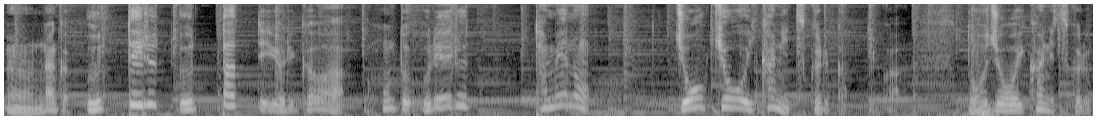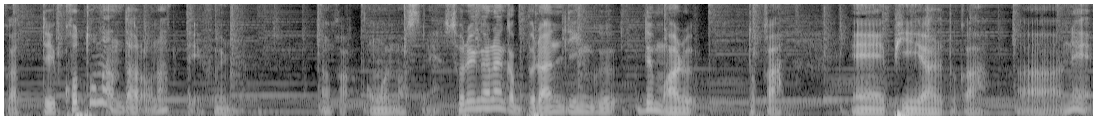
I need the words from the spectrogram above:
うん、なんか売ってる売ったっていうよりかは本当売れるための状況をいかに作るかっていうか土壌をいかに作るかっていうことなんだろうなっていうふうになんか思いますね。それがなんかブランディングでもあるとか、えー、PR とかあね、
